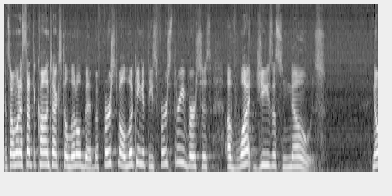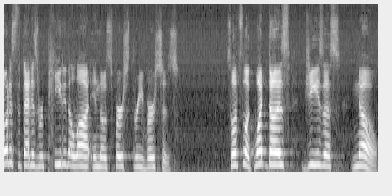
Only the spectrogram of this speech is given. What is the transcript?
And so I want to set the context a little bit. But first of all, looking at these first three verses of what Jesus knows. Notice that that is repeated a lot in those first three verses. So let's look. What does Jesus know?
